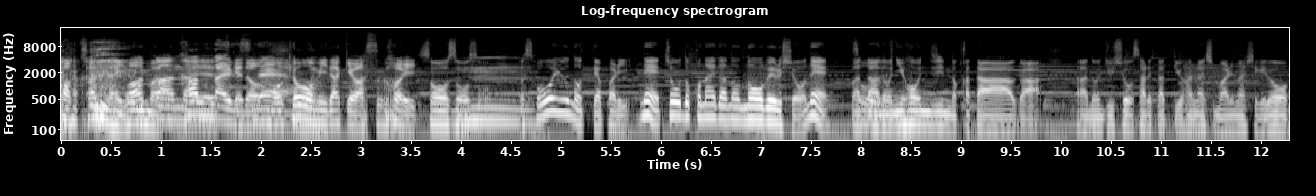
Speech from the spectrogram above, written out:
わかんないよわ今かんないですけどね。もう興味だけはすごい。そうそうそう。うん。そういうのってやっぱりねちょうどこの間のノーベル賞ねまたあの日本人の方があの受賞されたっていう話もありましたけど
